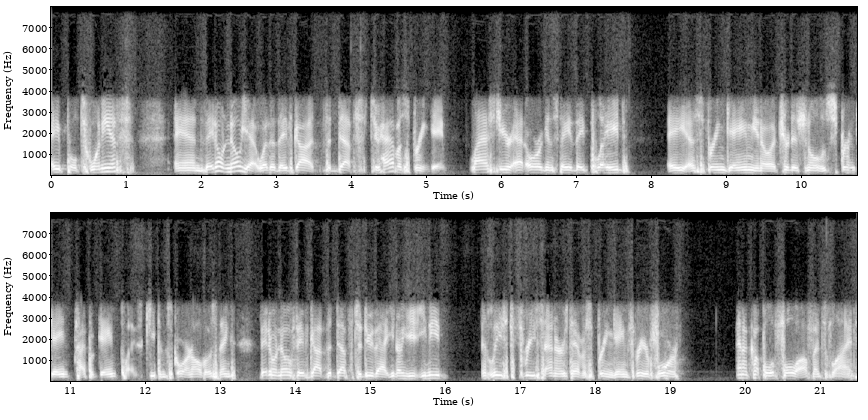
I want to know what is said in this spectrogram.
April 20th, and they don't know yet whether they've got the depth to have a spring game. Last year at Oregon State, they played a, a spring game, you know, a traditional spring game type of game, plays, keeping score and all those things. They don't know if they've got the depth to do that. You know, you, you need at least three centers to have a spring game, three or four and a couple of full offensive lines.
